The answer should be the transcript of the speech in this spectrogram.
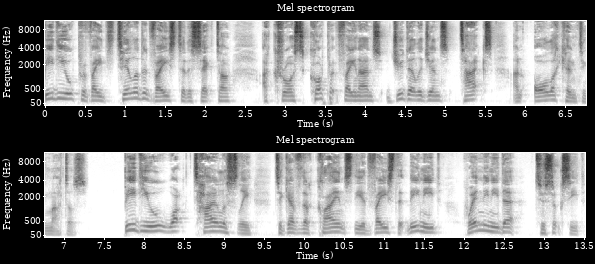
BDO provides tailored advice to the sector across corporate finance, due diligence, tax, and all accounting matters. BDO work tirelessly to give their clients the advice that they need when they need it to succeed.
